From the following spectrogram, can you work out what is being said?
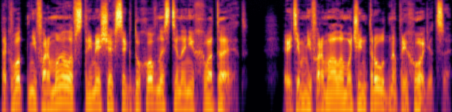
Так вот, неформалов, стремящихся к духовности, на них хватает. Этим неформалам очень трудно приходится.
